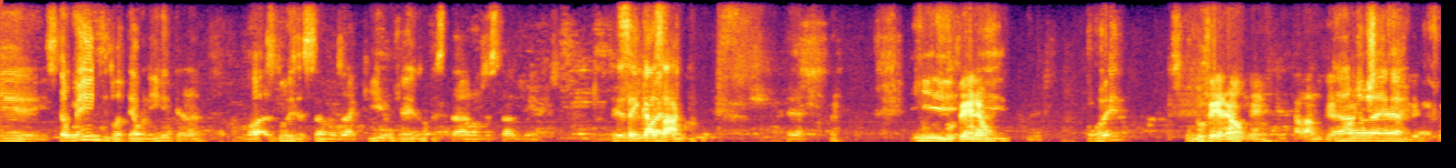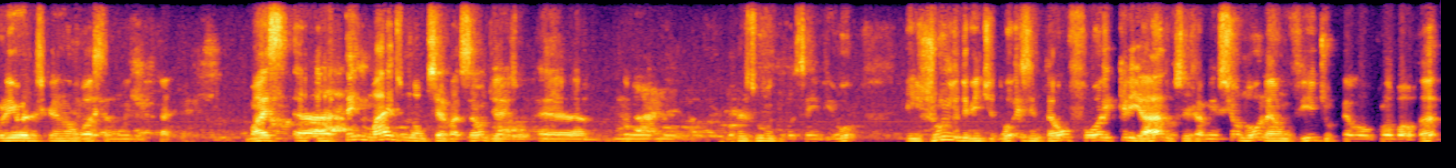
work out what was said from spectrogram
que estão indo até o Uninter, né? Nós dois estamos aqui, o Jason está nos Estados Unidos. Sem casaco. Vai... É. E, no verão. E... Oi? Desculpa. No verão, né? Está lá no verão. Ah, é, tá frio, acho que ele não gosta muito de ficar aqui. Mas uh, tem mais uma observação, Jason, uh, no, no, no, resumo que você enviou. Em junho de 22, então, foi criado, você já mencionou, né, um vídeo pelo Global Hub,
